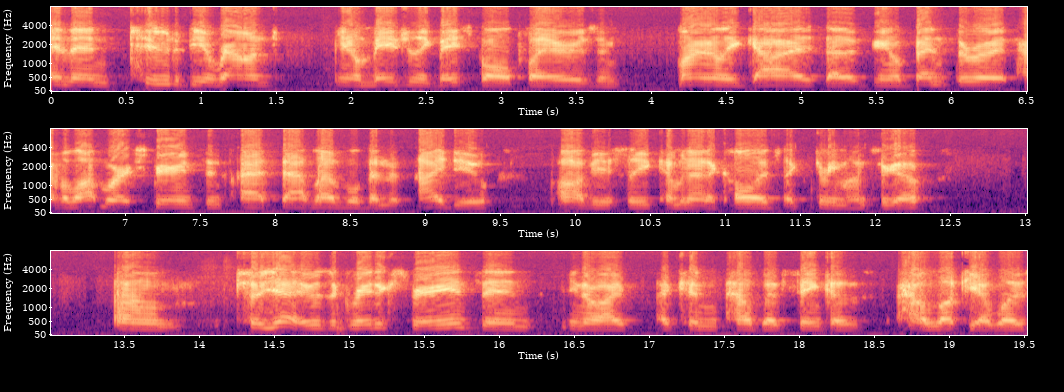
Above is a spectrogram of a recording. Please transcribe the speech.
and then two to be around you know major league baseball players and minor league guys that have you know been through it, have a lot more experience in, at that level than I do. Obviously, coming out of college like three months ago. Um, so yeah, it was a great experience, and you know I I couldn't help but think of how lucky I was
